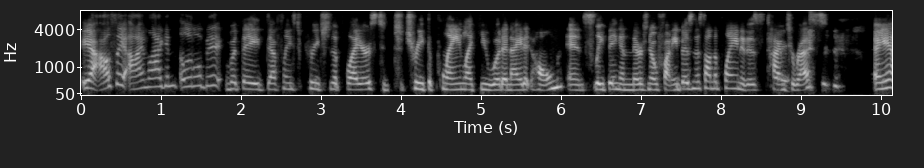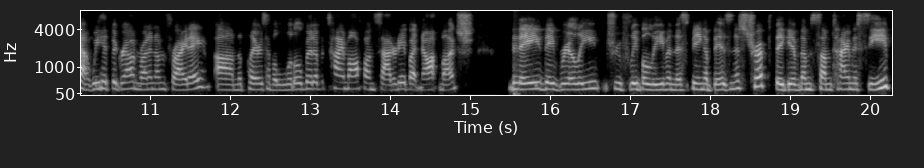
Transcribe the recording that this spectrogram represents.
yeah, I'll say I'm lagging a little bit, but they definitely preach to the players to, to treat the plane like you would a night at home and sleeping. And there's no funny business on the plane. It is time right. to rest. and yeah, we hit the ground running on Friday. Um, the players have a little bit of a time off on Saturday, but not much. They they really truthfully believe in this being a business trip. They give them some time to see,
